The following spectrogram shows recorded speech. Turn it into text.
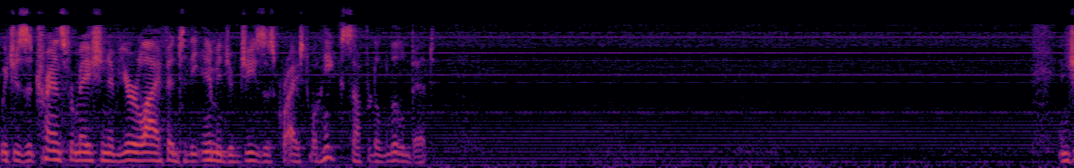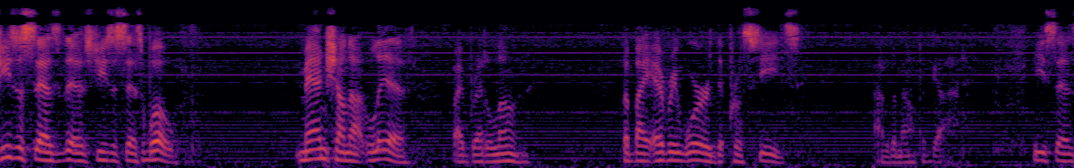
which is a transformation of your life into the image of Jesus Christ. Well, he suffered a little bit. And Jesus says this. Jesus says, "Whoa, man shall not live by bread alone, but by every word that proceeds out of the mouth of God." He says,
